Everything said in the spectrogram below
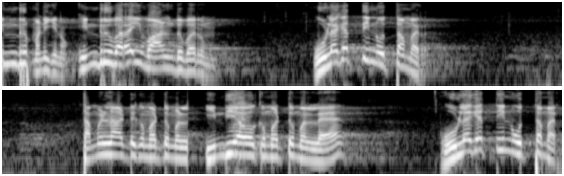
இன்று மணிக்கணும். இன்று வரை வாழ்ந்து வரும் உலகத்தின் உத்தமர். தமிழ்நாட்டுக்கு மட்டுமல்ல இந்தியாவுக்கு மட்டுமல்ல உலகத்தின் உத்தமர்.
